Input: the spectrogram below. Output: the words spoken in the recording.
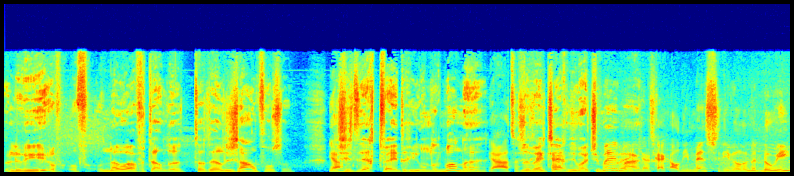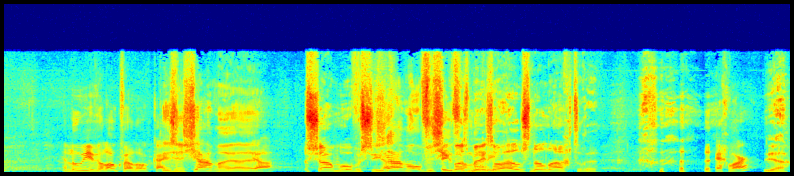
Louis of, of Noah vertelde dat heel die zaal vol zat. Ja. Er zitten echt 200, 300 man, hè? ja, Dan weet je echt niet wat je meemaakt. Ja, kijk, al die mensen die wilden met Louis. En Louis wil ook wel, hoor. Kijk, Het is een charme, eh, ja, Charme-offensief. charme-offensief Ik was van Louis. meestal heel snel naar achteren. echt waar? Ja,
